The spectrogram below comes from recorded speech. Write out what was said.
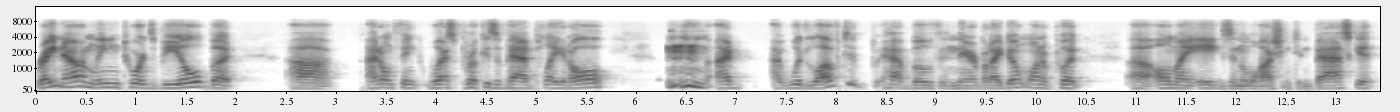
right now, I'm leaning towards Beal, but uh, I don't think Westbrook is a bad play at all. I I would love to have both in there, but I don't want to put uh, all my eggs in the Washington basket.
